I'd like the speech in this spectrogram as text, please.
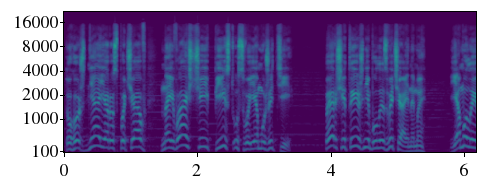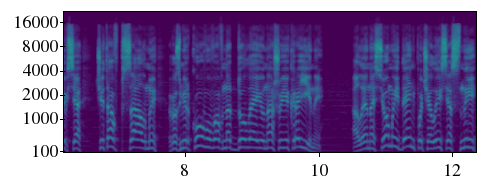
Того ж дня я розпочав найважчий піст у своєму житті. Перші тижні були звичайними. Я молився, читав псалми, розмірковував над долею нашої країни. Але на сьомий день почалися сни,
